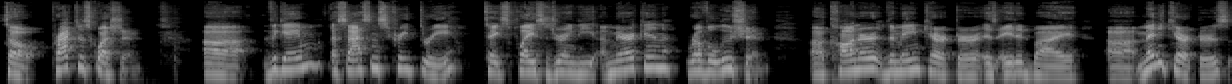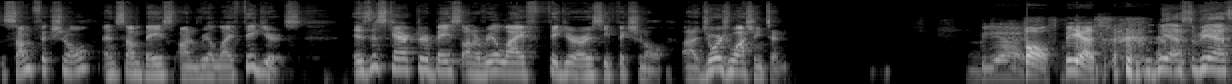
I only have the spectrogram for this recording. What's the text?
So, practice question. Uh, the game Assassin's Creed 3 takes place during the American Revolution. Uh, Connor, the main character, is aided by uh, many characters, some fictional and some based on real life figures. Is this character based on a real life figure or is he fictional? Uh, George Washington. BS. False. BS. yes, yes.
